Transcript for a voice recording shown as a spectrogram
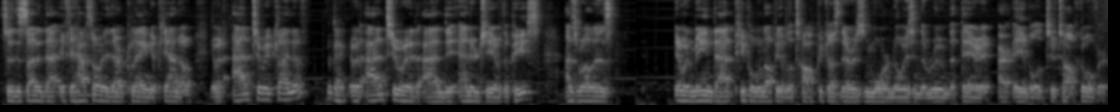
So they decided that if they have somebody there playing a piano, it would add to it, kind of. Okay. It would add to it and the energy of the piece, as well as it would mean that people will not be able to talk because there is more noise in the room that they are able to talk over.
